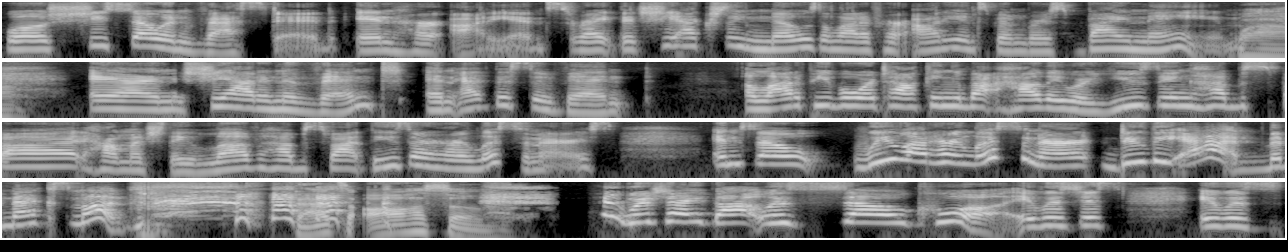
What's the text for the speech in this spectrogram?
Well, she's so invested in her audience, right, that she actually knows a lot of her audience members by name. Wow! And she had an event, and at this event, a lot of people were talking about how they were using HubSpot, how much they love HubSpot. These are her listeners. And so we let her listener do the ad the next month. That's awesome. Which I thought was so cool. It was just, it was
